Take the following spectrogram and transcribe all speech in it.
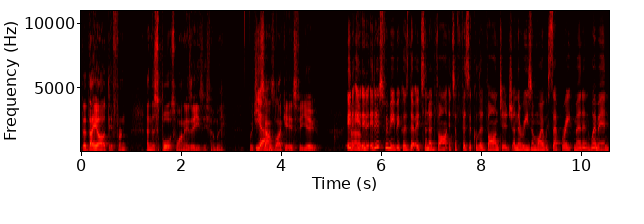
that they are different, and the sports one is easy for me, which yeah. sounds like it is for you. It, um, it, it is for me because it's an advan- it's a physical advantage, and the reason why we separate men and women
